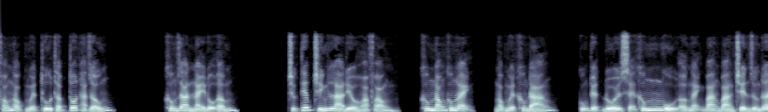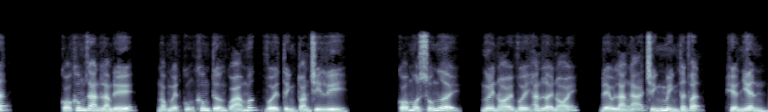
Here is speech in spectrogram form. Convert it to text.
Phóng Ngọc Nguyệt thu thập tốt hạt giống. Không gian này độ ấm. Trực tiếp chính là điều hòa phòng, không nóng không lạnh, Ngọc Nguyệt không đáng, cũng tuyệt đối sẽ không ngủ ở ngạnh bang bang trên giường đất. Có không gian làm đế, Ngọc Nguyệt cũng không tưởng quá mức với tính toán chi ly. Có một số người, ngươi nói với hắn lời nói, đều là ngã chính mình thân phận, hiển nhiên,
